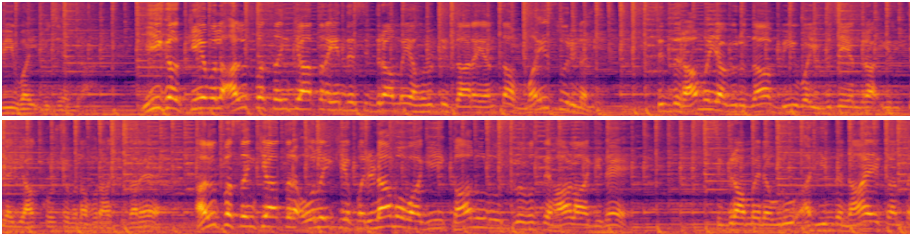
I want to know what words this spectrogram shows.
ಬಿ ವೈ ವಿಜೇಂದ್ರ ಈಗ ಕೇವಲ ಅಲ್ಪಸಂಖ್ಯಾತರ ಹಿಂದೆ ಸಿದ್ದರಾಮಯ್ಯ ಹೊರಟಿದ್ದಾರೆ ಅಂತ ಮೈಸೂರಿನಲ್ಲಿ ಸಿದ್ದರಾಮಯ್ಯ ವಿರುದ್ಧ ಬಿ ವೈ ವಿಜಯೇಂದ್ರ ಈ ರೀತಿಯಾಗಿ ಆಕ್ರೋಶವನ್ನು ಹೊರಹಾಕಿದ್ದಾರೆ ಅಲ್ಪಸಂಖ್ಯಾತರ ಓಲೈಕೆಯ ಪರಿಣಾಮವಾಗಿ ಕಾನೂನು ಸುವ್ಯವಸ್ಥೆ ಹಾಳಾಗಿದೆ. ಸಿದ್ದರಾಮಯ್ಯನವರು ಅಹಿಂದ ನಾಯಕ ಅಂತ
